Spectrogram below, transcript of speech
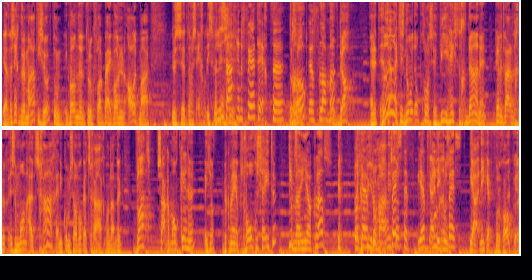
Ja, het was echt dramatisch hoor, toen. Ik woonde natuurlijk vlakbij, ik woonde in Alkmaar. Dus het was echt iets van... Jullie zagen in de verte echt uh, rook en vlammen? Ook dat. En het, het, het, is nooit opgelost. Wie heeft het gedaan, hè? Op een gegeven moment waren er is een man uit Schagen. En ik kom zelf ook uit Schagen vandaan. Dan wat? Zou ik hem al kennen? Weet je wel? Heb ik mee op school gezeten? Wel in jouw klas. Ja, welke jij pyromaan is dat? Hebt. Je hebt ja, vroeger gepest. Ja, en ik heb vroeger ook uh,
